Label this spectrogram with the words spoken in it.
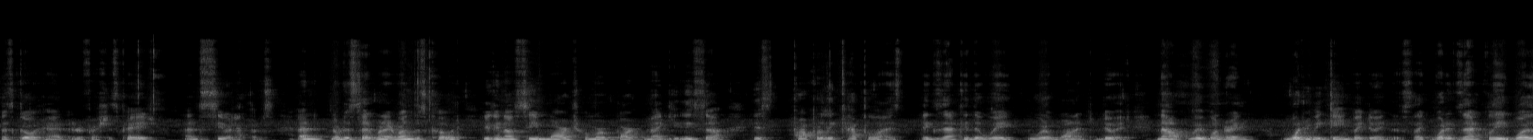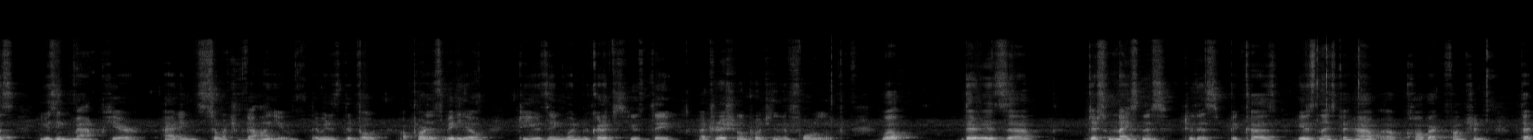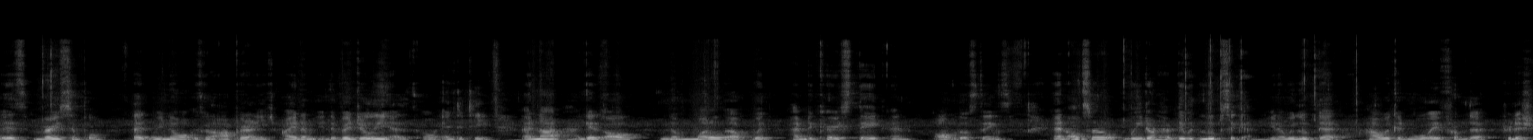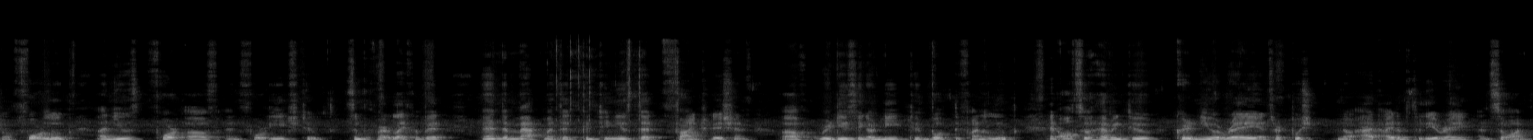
Let's go ahead and refresh this page and see what happens. And notice that when I run this code, you can now see Marge, Homer, Bart, Maggie, Lisa is properly capitalized exactly the way we would have wanted to do it. Now, we're wondering, what did we gain by doing this? Like, what exactly was using map here adding so much value that we just devote a part of this video to using when we could have just used the a traditional approach in the for loop? Well, there is a, there's some niceness to this because it is nice to have a callback function that is very simple that we know is going to operate on each item individually as its own entity and not get it all you know muddled up with having to carry state and all of those things. And also, we don't have to deal with loops again. You know, we looked at how we can move away from the traditional for loop and use for of and for each to simplify our life a bit. And the map method continues that fine tradition of reducing our need to both define a loop and also having to create a new array and start push, you know, add items to the array and so on.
